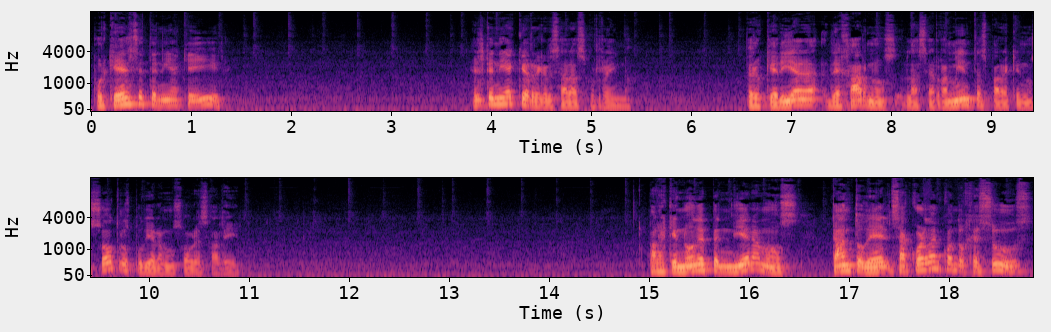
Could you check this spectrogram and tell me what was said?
porque Él se tenía que ir. Él tenía que regresar a su reino pero quería dejarnos las herramientas para que nosotros pudiéramos sobresalir. Para que no dependiéramos tanto de Él. ¿Se acuerdan cuando Jesús,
